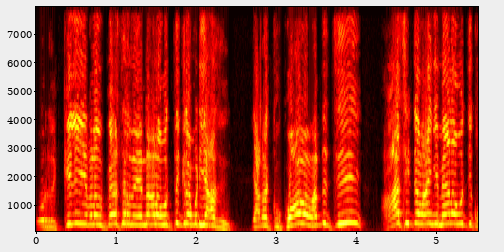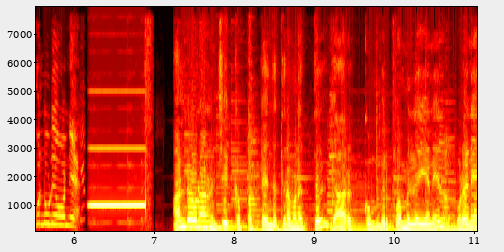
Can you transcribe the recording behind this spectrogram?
ஒரு கிளி இவ்வளவு பேசுறதை என்னால ஒத்துக்கிற முடியாது. எனக்கு கோபம் வந்துச்சு ஆசிட்ட வாங்கி மேல ஊத்தி கொண்டு முடியும் உடனே ஆண்டவனால் நிச்சயிக்கப்பட்ட இந்த திருமணத்தில் யாருக்கும் விருப்பமில்லை எனில் உடனே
